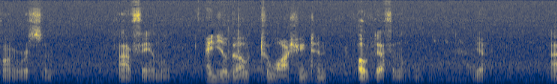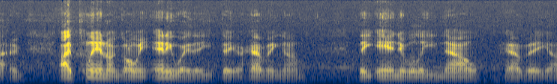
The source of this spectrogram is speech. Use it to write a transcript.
Congress, and our family. And you'll go to Washington? Oh, definitely. Yeah. I, I plan on going anyway. They, they are having, um, they annually now have a, uh,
